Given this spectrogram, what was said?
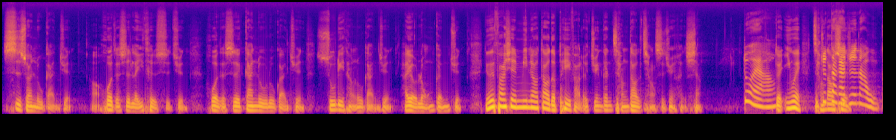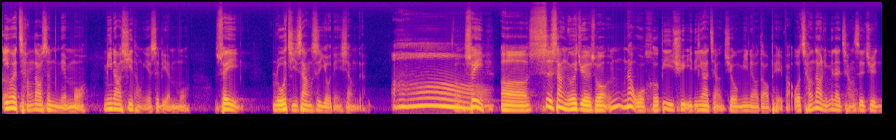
嗜酸乳杆菌啊，或者是雷特氏菌，或者是甘露乳杆菌、苏利糖乳杆菌，还有龙根菌。你会发现泌尿道的配法的菌跟肠道的强势菌很像，对啊，对，因为肠道是就大概就是那五个。因为肠道是黏膜，泌尿系统也是黏膜，所以逻辑上是有点像的。哦，所以呃，事实上你会觉得说，嗯，那我何必去一定要讲究泌尿道配方？我肠道里面的强势菌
